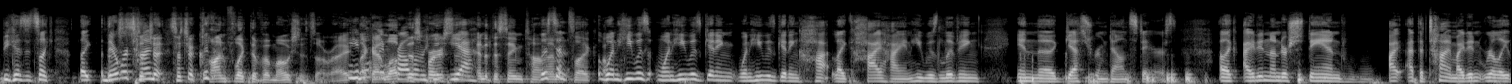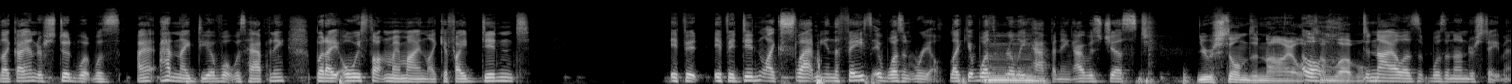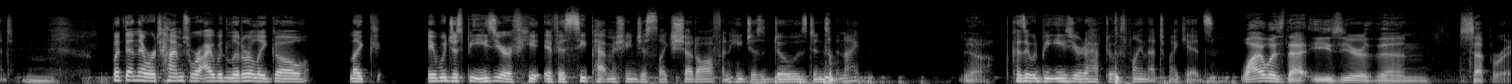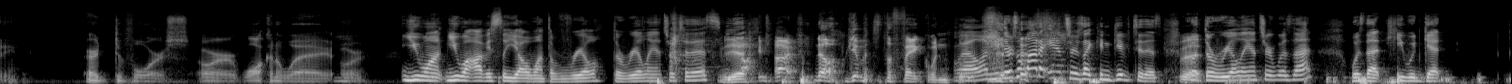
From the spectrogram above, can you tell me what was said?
Because it's like like there were such a, such a conflict of emotions, though, right? You know like I love problem? this He- person, yeah. and at the same time, Listen, it's like when uh, he was when he was getting when he was getting hot like high high and he was living in the guest room downstairs. Like I didn't understand I, at the time. I didn't really like. I understood what was. I had an idea of what was happening, but I always thought in my mind like if I didn't, if it if it didn't like slap me in the face, it wasn't real. Like it wasn't really mm. happening. I was just you were still in denial at Oh, some level. Denial is, was an understatement. Mm. But then there were times where I would literally go like it would just be easier if he if his CPAP machine just like shut off and he just dozed into the night yeah. because it would be easier to have to explain that to my kids. Why was that easier than separating, or divorce, or walking away, or? You want you obviously y'all want the real the real answer to this. Yeah. no, give us the fake one. Well, I mean, there's a lot of answers I can give to this, Right. but the real answer was that was that he would get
